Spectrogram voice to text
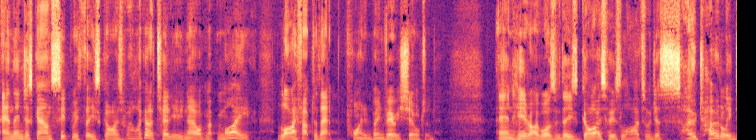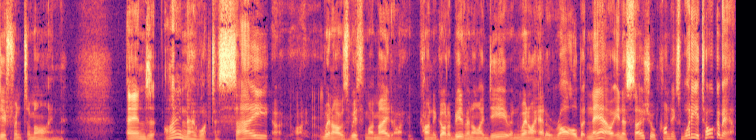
and then just go and sit with these guys. Well, I've got to tell you, know, my life up to that point had been very sheltered. And here I was with these guys whose lives were just so totally different to mine. And I didn't know what to say. When I was with my mate, I kind of got a bit of an idea, and when I had a role. But now, in a social context, what do you talk about?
